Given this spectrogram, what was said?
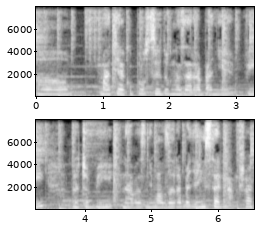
uh, máte ako prostriedok na zarábanie vy, prečo by na vás nemal zarábať aj Instagram však?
